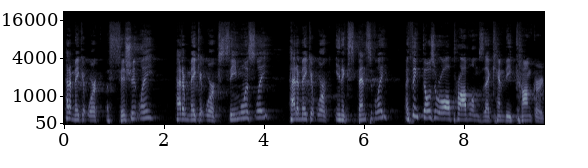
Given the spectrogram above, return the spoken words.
how to make it work efficiently, how to make it work seamlessly, how to make it work inexpensively. I think those are all problems that can be conquered.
